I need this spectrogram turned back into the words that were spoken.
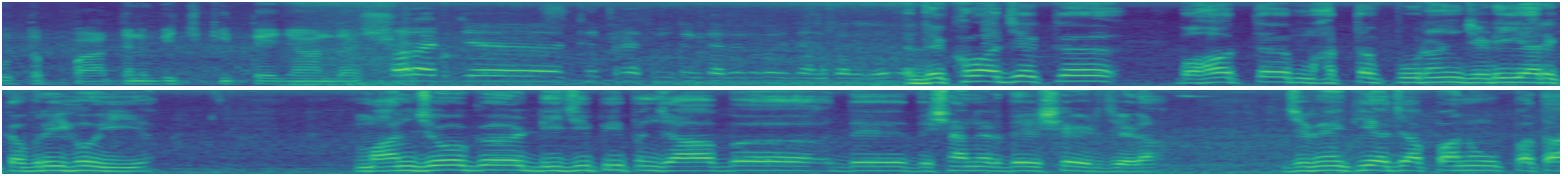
ਉਤਪਾਦਨ ਵਿੱਚ ਕੀਤੇ ਜਾਣ ਦਾ ਸਰ ਸ਼ੱਕ ਅੱਜ ਇੱਥੇ ਪ੍ਰੈਸ ਮੀਟਿੰਗ ਕਰਨੇ ਤੋਂ ਬਾਰੇ ਜਾਣਕਾਰੀ ਦਿਓ। ਦੇਖੋ ਅੱਜ ਇੱਕ ਬਹੁਤ ਮਹੱਤਵਪੂਰਨ ਜਿਹੜੀ ਆ ਰਿਕਵਰੀ ਹੋਈ ਹੈ ਮਾਨਯੋਗ ਡੀਜੀਪੀ ਪੰਜਾਬ ਦੇ ਦਿਸ਼ਾ ਨਿਰਦੇਸ਼ ਹੇਠ ਜਿਹੜਾ ਜਿਵੇਂ ਕਿ ਅੱਜ ਆਪਾਂ ਨੂੰ ਪਤਾ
